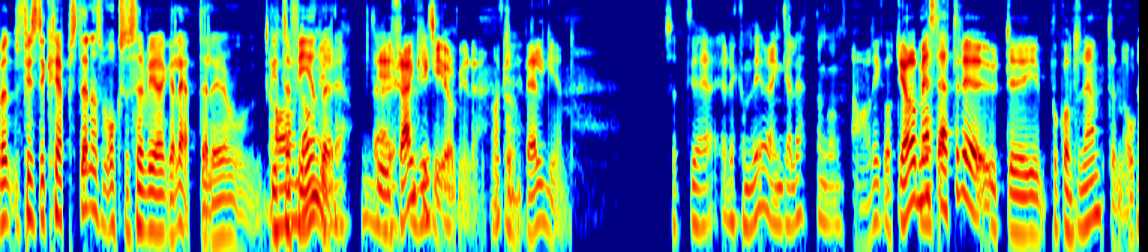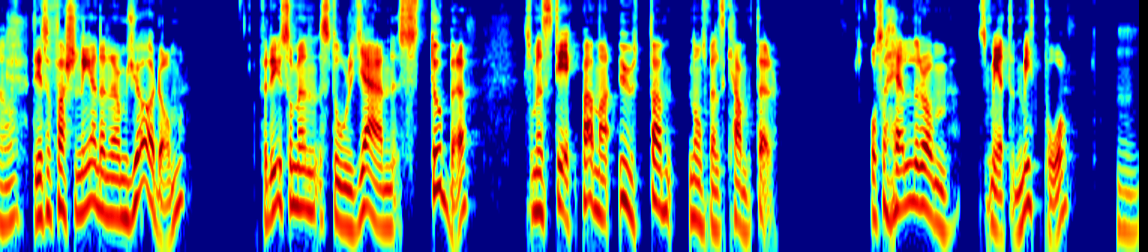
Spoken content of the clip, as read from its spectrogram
Men finns det crepeställen som också serverar galett, eller är de bittra Ja, de fiender? gör det. I Frankrike gör de ju det. Okej. Belgien. Så att jag rekommenderar en galett någon gång. Ja, det är gott. Jag har mest ätit det ute på kontinenten. Och Ja. det är så fascinerande när de gör dem. För det är som en stor järnstubbe. Som en stekpanna utan någon som helst kanter. Och så häller de smeten mitt på. Mm.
